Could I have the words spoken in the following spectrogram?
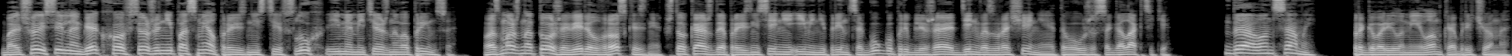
Большой и сильный Гекхо все же не посмел произнести вслух имя мятежного принца. Возможно, тоже верил в росказни, что каждое произнесение имени принца Гугу приближает день возвращения этого ужаса галактики. «Да, он самый», — проговорила Мейлонка обреченно.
